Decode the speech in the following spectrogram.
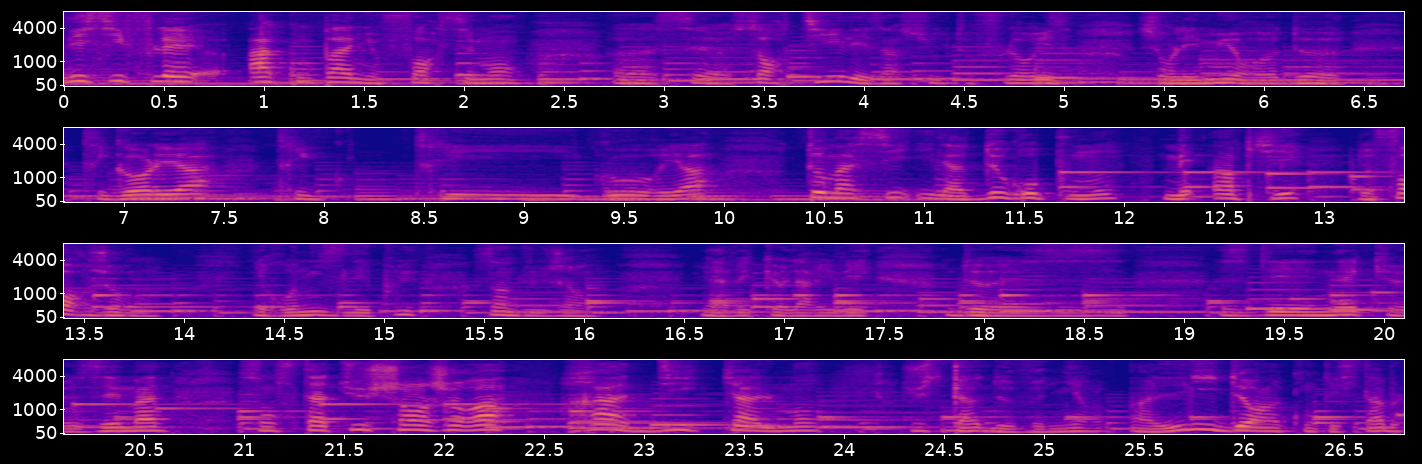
Les sifflets accompagnent forcément euh, ces sorties, les insultes fleurissent sur les murs de Trigoria, Trigoria. Tomassi, il a deux gros poumons, mais un pied de forgeron, ironise les plus indulgents. Mais avec l'arrivée de Zdenek Zeman, son statut changera radicalement jusqu'à devenir un leader incontestable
